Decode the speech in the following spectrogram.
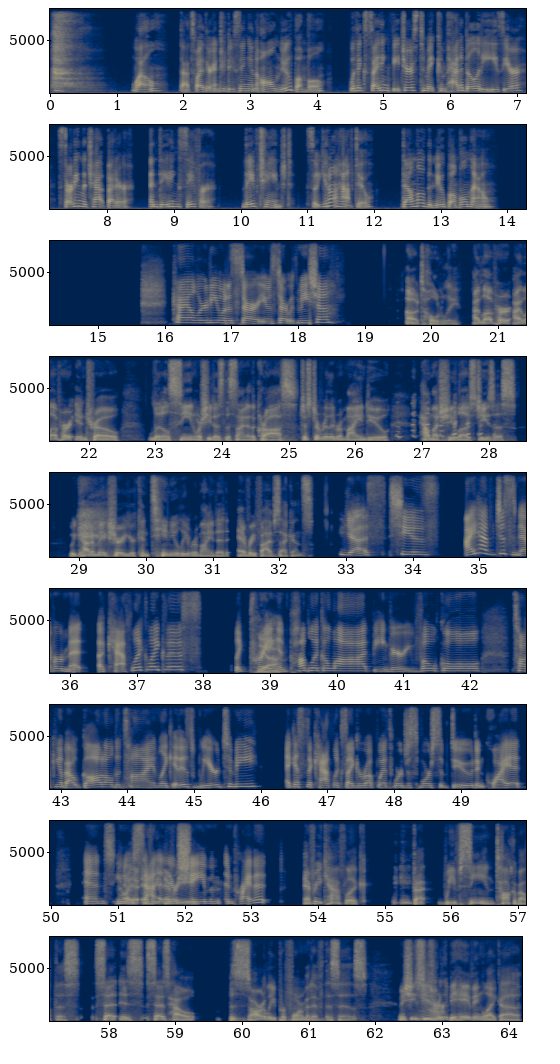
well, that's why they're introducing an all new Bumble with exciting features to make compatibility easier, starting the chat better, and dating safer. They've changed, so you don't have to. Download the new Bumble now. Kyle, where do you want to start? You want to start with Misha? Oh, totally. I love her. I love her intro little scene where she does the sign of the cross just to really remind you how much she loves Jesus. We got to make sure you're continually reminded every five seconds. Yes, she is. I have just never met a Catholic like this, like praying yeah. in public a lot, being very vocal, talking about God all the time. Like it is weird to me. I guess the Catholics I grew up with were just more subdued and quiet and you no, know sat every, in their every, shame in private? Every catholic that we've seen talk about this sa- is says how bizarrely performative this is. I mean she's yeah. she's really behaving like a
